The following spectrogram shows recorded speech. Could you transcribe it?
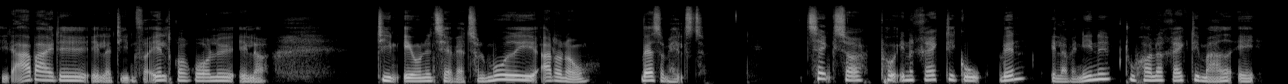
dit arbejde, eller din forældrerolle, eller din evne til at være tålmodig, I don't know, hvad som helst. Tænk så på en rigtig god ven eller veninde, du holder rigtig meget af.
